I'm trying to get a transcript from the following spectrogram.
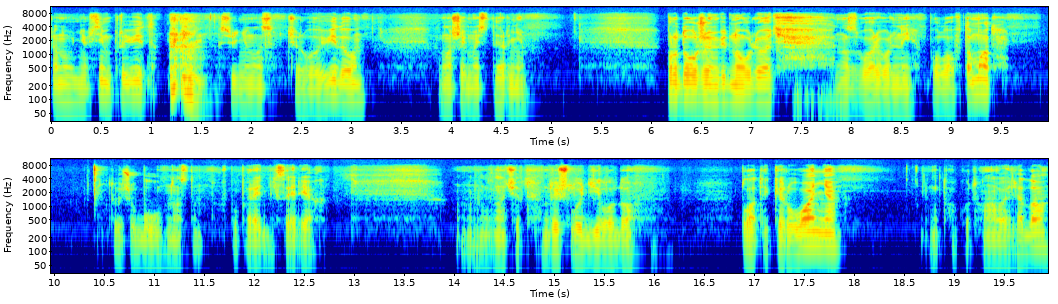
Шановні, всім привіт! Сьогодні у нас чергове відео в нашій майстерні. Продовжуємо відновлювати назварювальний полуавтомат. Той, що був у нас там в попередніх серіях. Значить, дійшло діло до плати керування. Отак от вона виглядає.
